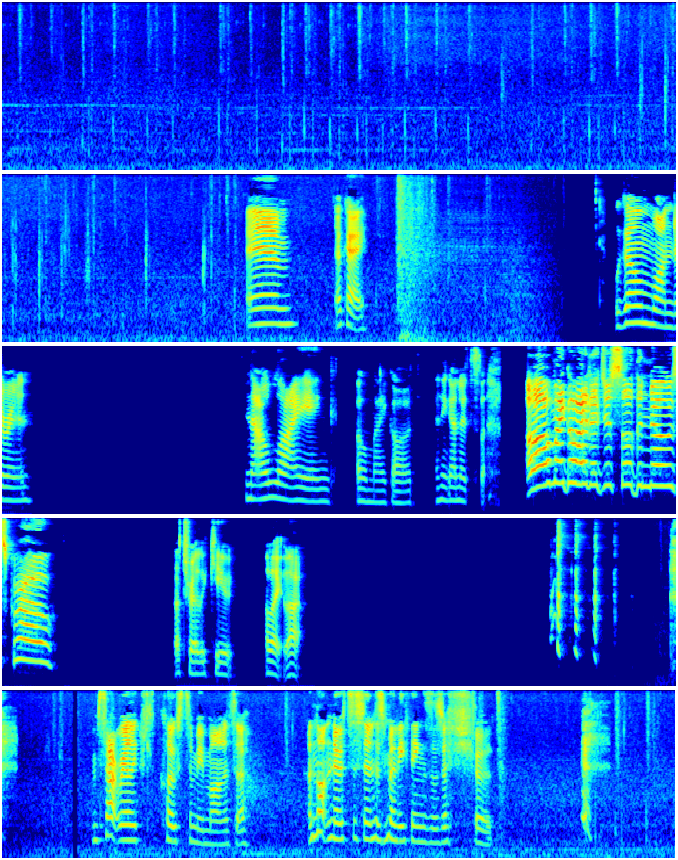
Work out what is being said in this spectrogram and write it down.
Um, okay. We're going wandering. Now lying. Oh my god. I think I know to Oh my god, I just saw the nose grow. That's really cute. I like that. I'm sat really close to me monitor. I'm not noticing as many things as I should.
